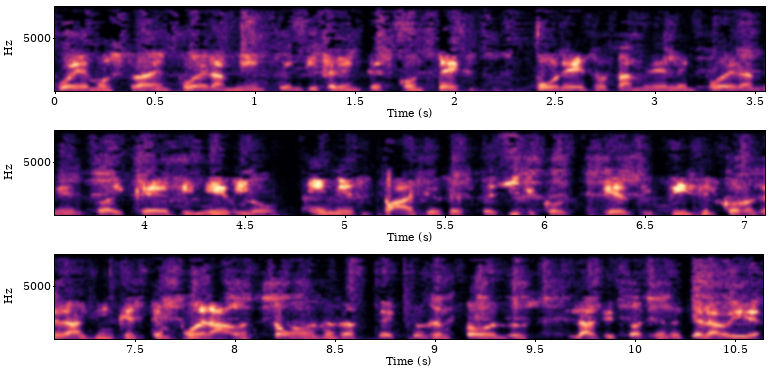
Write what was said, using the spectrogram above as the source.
puede mostrar empoderamiento en diferentes contextos. Por eso también el empoderamiento hay que definirlo en espacios específicos. Y es difícil conocer a alguien que esté empoderado en todos los aspectos, en todas las situaciones de la vida.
